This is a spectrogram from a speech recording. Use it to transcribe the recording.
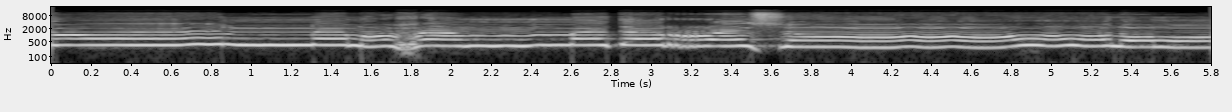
أن محمد رسول الله.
